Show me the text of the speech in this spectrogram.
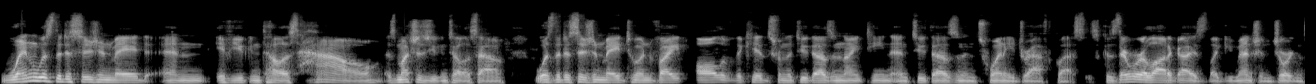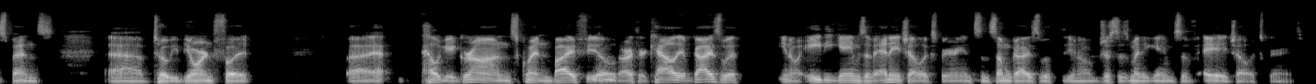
When was the decision made? And if you can tell us how, as much as you can tell us how, was the decision made to invite all of the kids from the 2019 and 2020 draft classes? Because there were a lot of guys, like you mentioned, Jordan Spence, uh, Toby Bjornfot, uh, Helge Grans, Quinton Byfield, mm-hmm. Arthur of guys with, you know, 80 games of NHL experience and some guys with, you know, just as many games of AHL experience.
